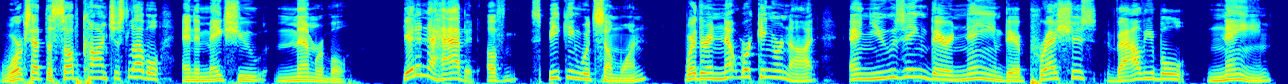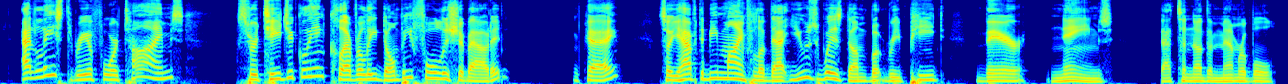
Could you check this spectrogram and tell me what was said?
Works at the subconscious level and it makes you memorable. Get in the habit of speaking with someone, whether in networking or not, and using their name, their precious, valuable name, at least three or four times strategically and cleverly. Don't be foolish about it. Okay? So you have to be mindful of that. Use wisdom, but repeat their names. That's another memorable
